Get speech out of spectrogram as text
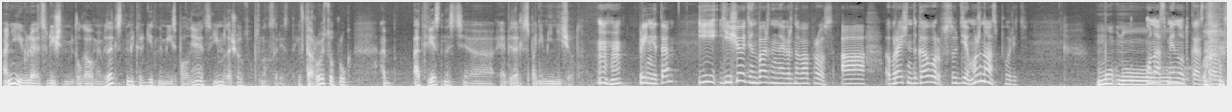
они являются личными долговыми обязательствами кредитными и исполняются им за счет собственных средств. И второй супруг ответственность э, и обязательств по ним не несет. Угу. Принято. И еще один важный, наверное, вопрос. А брачный договор в суде можно оспорить? Ну, ну, У нас минутка осталась.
